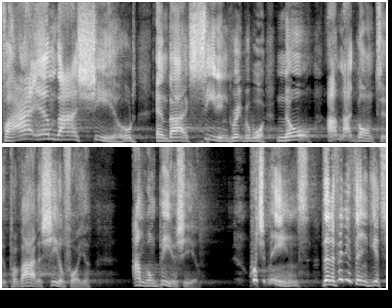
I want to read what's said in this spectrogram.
For I am thy shield and thy exceeding great reward. No, I'm not going to provide a shield for you. I'm going to be your shield. Which means that if anything gets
